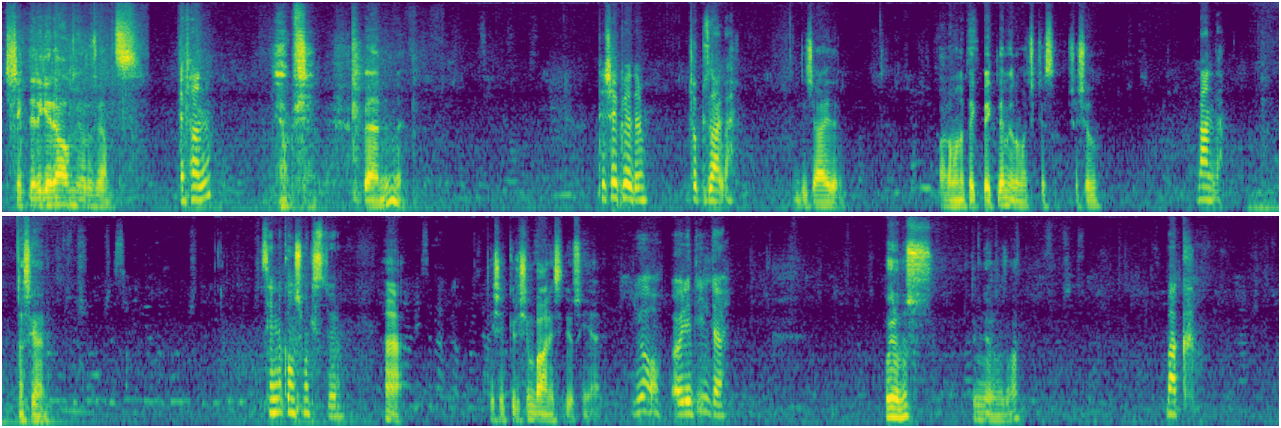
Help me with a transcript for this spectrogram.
Çiçekleri geri almıyoruz yalnız. Efendim? Yok bir şey. Beğendin mi? Teşekkür ederim. Çok güzeller. Rica ederim. Aramanı pek beklemiyordum açıkçası. Şaşırdım. Ben de. Nasıl yani? Seninle konuşmak istiyorum. Ha. Teşekkür işin bahanesi diyorsun yani. Yo, öyle değil de. Buyurunuz. Dinliyorum o zaman. Bak,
